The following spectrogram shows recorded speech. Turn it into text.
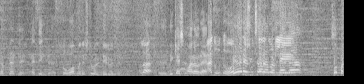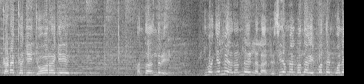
definitely I think so home minister will deal with it ಅಲ್ಲ ಡಿ ಕೆ ಶಿವಕುಮಾರ್ ಅವರೇ ಅದು ಬೇರೆ ವಿಚಾರ. ಬಂದಾಗ ಸ್ವಲ್ಪ ಕಡಕ್ಕಾಗಿ ಆಗಿ ಜೋರಾಗಿ ಅಂತ ಅಂದ್ರಿ. ಇವಾಗ ಎಲ್ಲಿ ಅದು ಅಲ್ಲೇ ಇಲ್ಲಲ್ಲ. ಸಿ ಎಂ ಎಲ್ ಬಂದಾಗ ಇಪ್ಪತ್ತೆಂಟು ಕೊಲೆ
